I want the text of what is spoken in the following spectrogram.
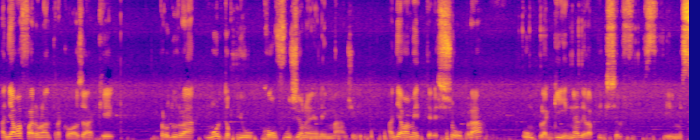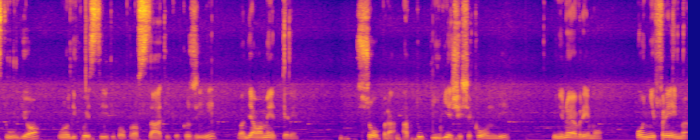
andiamo a fare un'altra cosa che produrrà molto più confusione nelle immagini. Andiamo a mettere sopra un plugin della Pixel Film Studio uno di questi tipo ProStatic così. Lo andiamo a mettere sopra a tutti i 10 secondi. Quindi noi avremo ogni frame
